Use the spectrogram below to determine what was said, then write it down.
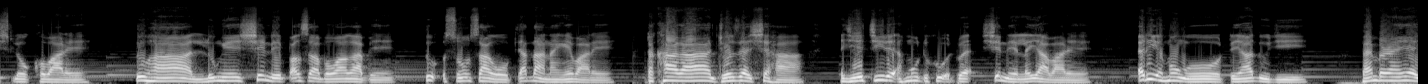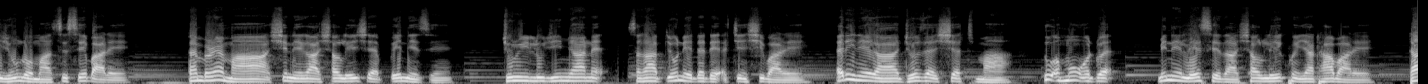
H လို့ခေါ်ပါတယ်သူဟာလူငယ်ရှင်းနေပေါက်ဆဘဝကပင် သူ့အစွန်းအစကိုပြသနိုင်ခဲ့ပါတယ်တခါက Joseph ရှစ်ဟာအရေးကြီးတဲ့အမှုတစ်ခုအတွက်ရှင်းနေလိုက်ရပါတယ်အဲ့ဒီအမှုကိုတရားသူကြီးဘန်ဘရန်ရဲ့ရုံးတော်မှာစစ်ဆေးပါတယ်ဘန်ဘရန်မှာရှင်းနေကရှောက်လေးချက်ပေးနေစဉ်ဂျူရီလူကြီးများနဲ့ စကားပြောနေတတ်တဲ့အကျင့်ရှိပါတယ်အဲ့ဒီနေ့က Joseph Shet မှာသူ့အမှုအတွက်မိနစ်40သာရှောက်လေးခွင့်ရထားပါတယ်ဒါ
